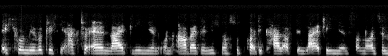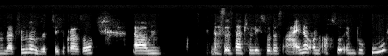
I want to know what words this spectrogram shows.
ich hole mir wirklich die aktuellen Leitlinien und arbeite nicht noch subkortikal auf den Leitlinien von 1975 oder so. Ähm, das ist natürlich so das eine und auch so im Beruf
